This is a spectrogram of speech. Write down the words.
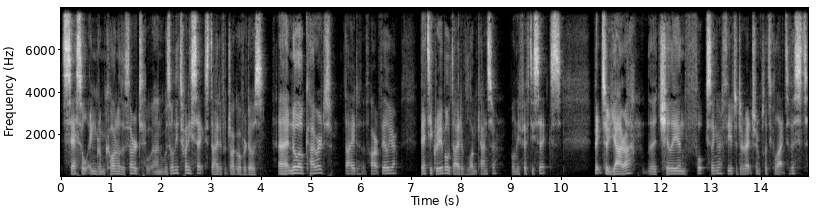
Cecil Ingram Connor III, and was only 26, died of a drug overdose. Uh, Noel Coward died of heart failure. Betty Grable died of lung cancer, only 56. Victor Jara, the Chilean folk singer, theatre director, and political activist,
